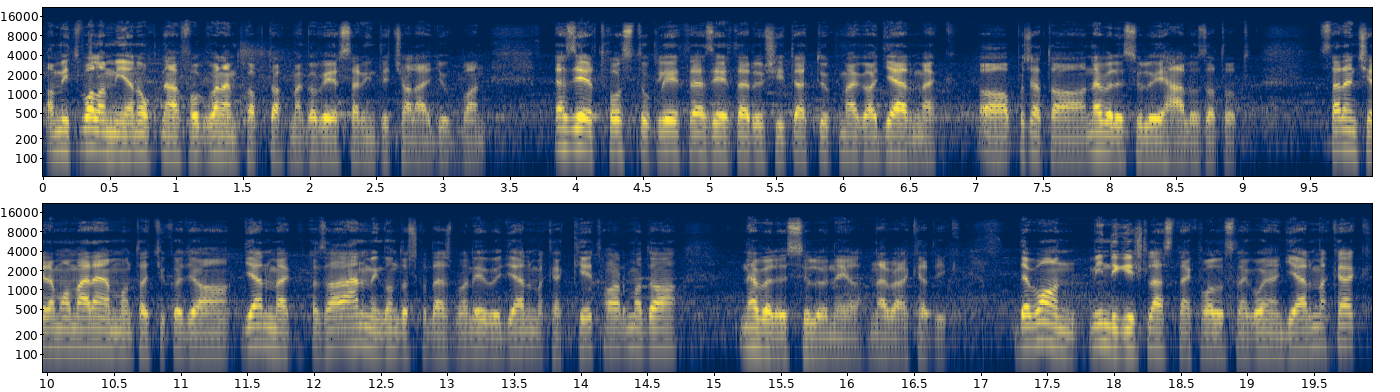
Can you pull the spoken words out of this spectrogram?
amit valamilyen oknál fogva nem kaptak meg a vérszerinti családjukban. Ezért hoztuk létre, ezért erősítettük meg a gyermek, a, bocsánat, a nevelőszülői hálózatot. Szerencsére ma már elmondhatjuk, hogy a gyermek, az állami gondoskodásban lévő gyermekek kétharmada nevelőszülőnél nevelkedik. De van, mindig is lesznek valószínűleg olyan gyermekek,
